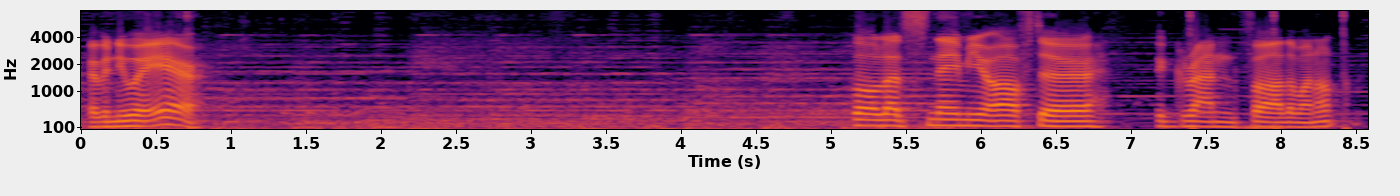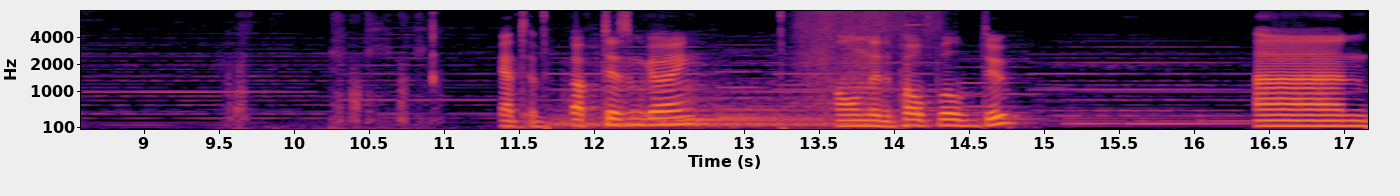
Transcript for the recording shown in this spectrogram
We have a new heir. So let's name you after the grandfather, why not? Get a baptism going. Only the Pope will do. And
